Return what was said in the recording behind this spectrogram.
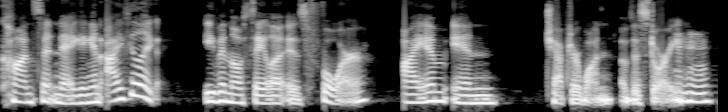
constant nagging and I feel like even though Selah is four, I am in chapter one of the story. Mm-hmm.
